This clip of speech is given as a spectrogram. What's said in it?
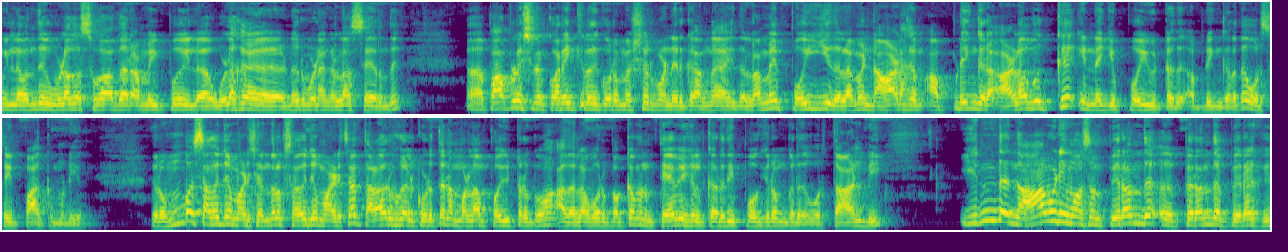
இல்லை வந்து உலக சுகாதார அமைப்பு இல்லை உலக நிறுவனங்கள்லாம் சேர்ந்து பாப்புலேஷனை குறைக்கிறதுக்கு ஒரு மெஷர் பண்ணியிருக்காங்க இதெல்லாமே பொய் இதெல்லாமே நாடகம் அப்படிங்கிற அளவுக்கு இன்றைக்கி போய்விட்டது அப்படிங்கிறத ஒரு சைட் பார்க்க முடியுது. ரொம்ப சகஜமாயிடுச்சு. அந்த அளவுக்கு சகஜமாயிடுச்சா? தளர்வுகள் கொடுத்து நம்மலாம் போயிட்டுருக்கோம். போயிட்டு இருக்கோம் அதெல்லாம் ஒரு பக்கம் நம்ம தேவைகள் கருதி போகிறோங்கிறத ஒரு தாண்டி இந்த இந்த ஆவணி மாதம் பிறந்த பிறந்த பிறகு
